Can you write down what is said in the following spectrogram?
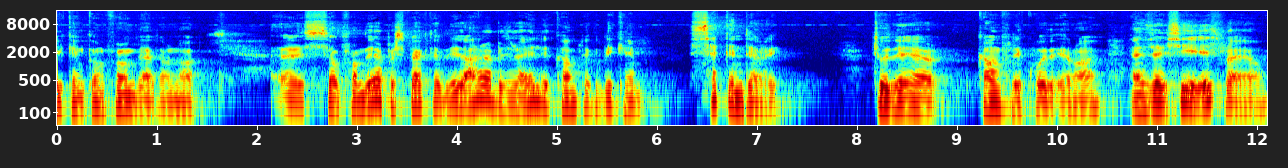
you can confirm that or not. Uh, so, from their perspective, the Arab-Israeli conflict became secondary to their conflict with Iran, and they see Israel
